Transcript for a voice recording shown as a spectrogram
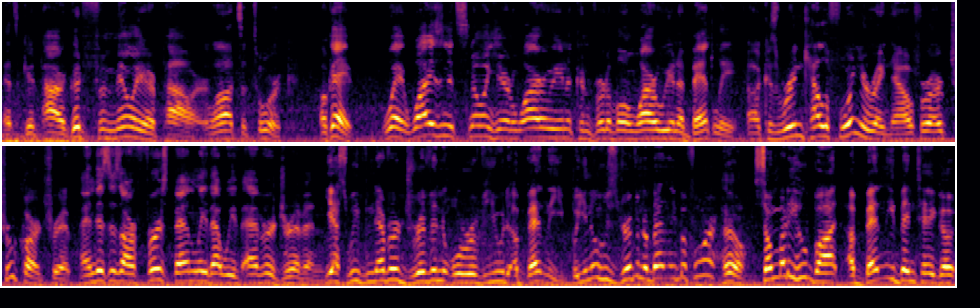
That's good power, good familiar power. Lots of torque. Okay, wait, why isn't it snowing here and why are we in a convertible and why are we in a Bentley? Because Uh, we're in California right now for our TrueCar trip. And this is our first Bentley that we've ever driven. Yes, we've never driven or reviewed a Bentley, but you know who's driven a Bentley before? Who? Somebody who bought a Bentley Bentayga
